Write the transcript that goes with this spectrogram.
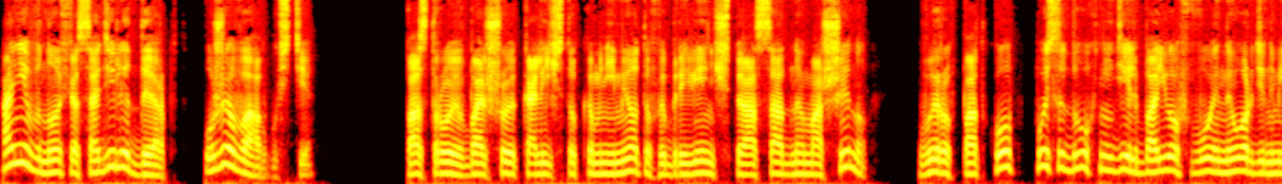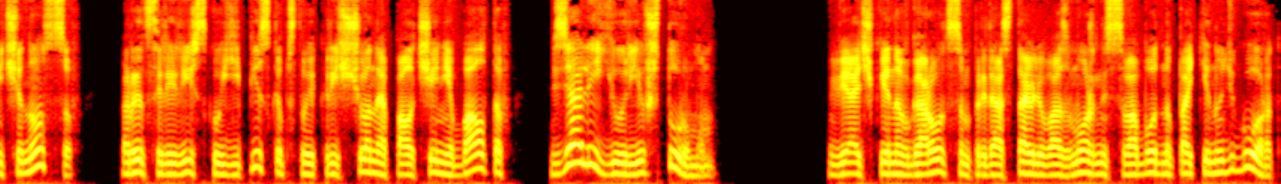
они вновь осадили Дербт, уже в августе. Построив большое количество камнеметов и бревенчатую осадную машину, Вырыв подкоп, после двух недель боев воины Ордена Меченосцев, рыцари Рижского епископства и крещенное ополчение балтов взяли Юрьев штурмом. Вячка и новгородцам предоставили возможность свободно покинуть город,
